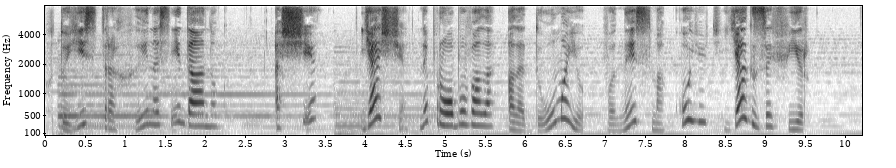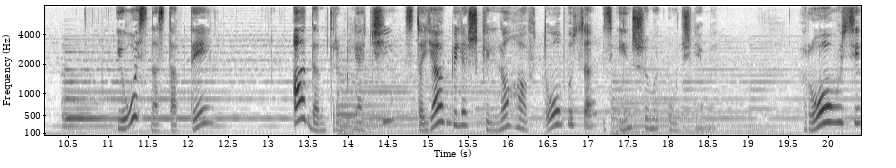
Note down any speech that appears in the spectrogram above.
хто їсть страхи на сніданок. А ще я ще не пробувала, але думаю, вони смакують, як зефір. І ось настав день. Адам тремплячи стояв біля шкільного автобуса з іншими учнями. Роузі,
